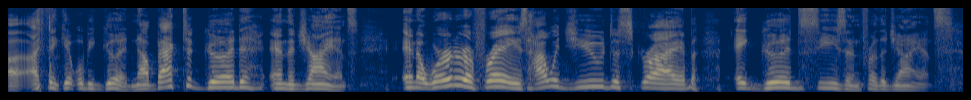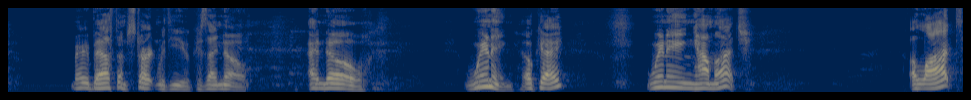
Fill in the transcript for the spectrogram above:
uh, I think it will be good. Now, back to good and the Giants. In a word or a phrase, how would you describe a good season for the Giants? Mary Beth, I'm starting with you because I know. I know. Winning, okay? Winning how much? A lot?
